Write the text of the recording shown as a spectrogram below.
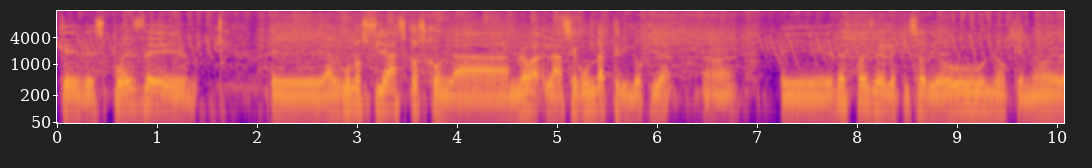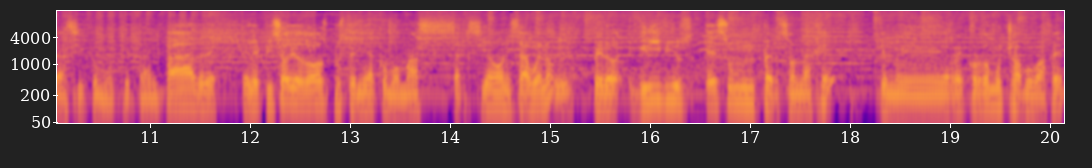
que después de eh, algunos fiascos con la nueva, la segunda trilogía, Ajá. eh, después del episodio 1, que no era así como que tan padre, el episodio 2 pues tenía como más acción y estaba bueno, Sí. pero Grievous es un personaje que me recordó mucho a Boba Fett,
